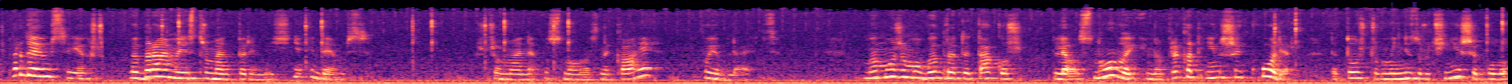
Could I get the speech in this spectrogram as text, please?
Тепер дивимося, якщо вибираємо інструмент переміщення і дивимося, що в мене основа зникає появляється. Ми можемо вибрати також для основи і, наприклад, інший колір, для того, щоб мені зручніше було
